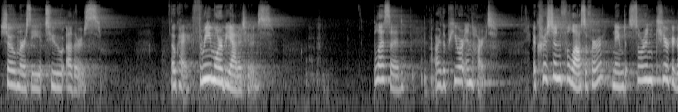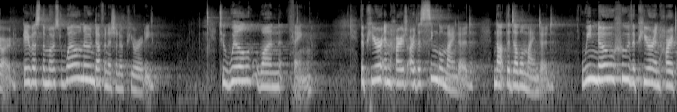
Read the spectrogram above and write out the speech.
show mercy to others. Okay, three more Beatitudes. Blessed are the pure in heart. A Christian philosopher named Soren Kierkegaard gave us the most well known definition of purity to will one thing. The pure in heart are the single minded, not the double minded. We know who the pure in heart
